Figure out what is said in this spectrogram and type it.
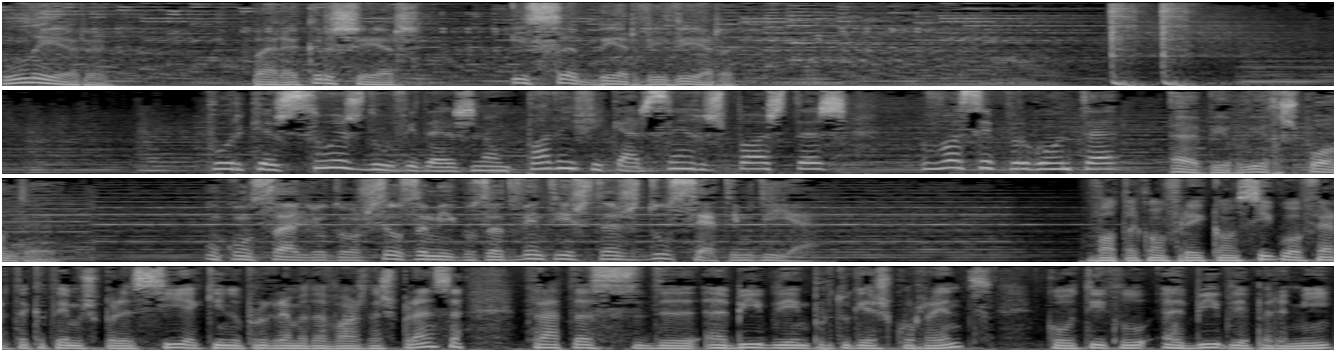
Ler para crescer e saber viver. Porque as suas dúvidas não podem ficar sem respostas, você pergunta. A Bíblia responde. Um conselho dos seus amigos adventistas do sétimo dia. Volto a conferir consigo a oferta que temos para si aqui no programa da Voz da Esperança. Trata-se de A Bíblia em Português Corrente, com o título A Bíblia para mim,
